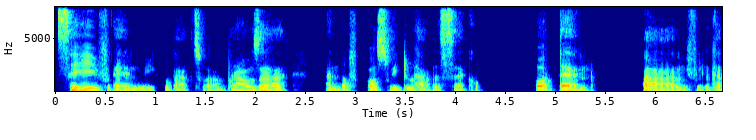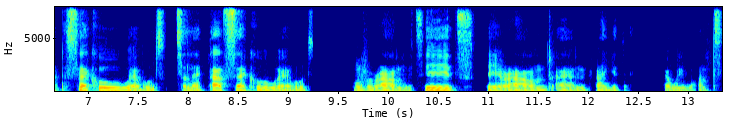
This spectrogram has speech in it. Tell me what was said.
save and we go back to our browser and of course we do have a circle but then um, if we look at the circle, we're able to select that circle, we're able to move around with it, play around and drag it where we want.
